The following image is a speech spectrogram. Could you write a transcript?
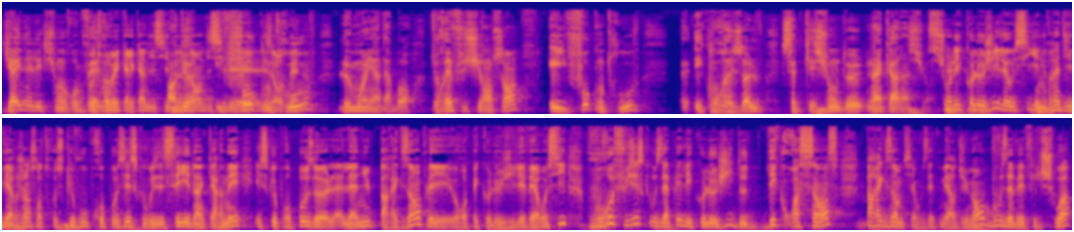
Il y a une élection européenne. Il faut trouver quelqu'un d'ici deux ans, d'ici les Il faut qu'on trouve le moyen d'abord de réfléchir ensemble et il faut qu'on trouve et qu'on résolve cette question de l'incarnation. Sur l'écologie, là aussi, il y a une vraie divergence entre ce que vous proposez, ce que vous essayez d'incarner et ce que propose euh, la NUP, par exemple, et Europe Écologie Les Verts aussi. Vous refusez ce que vous appelez l'écologie de décroissance. Par exemple, si vous êtes maire du Mans, vous avez fait le choix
